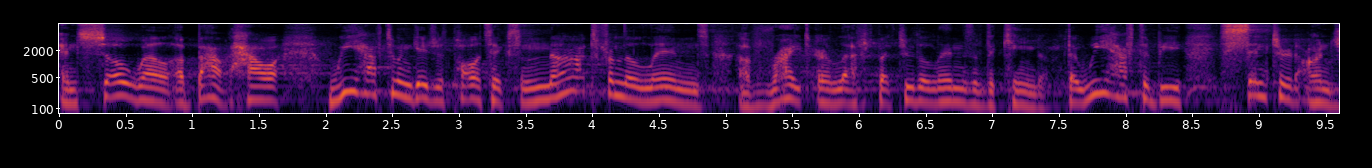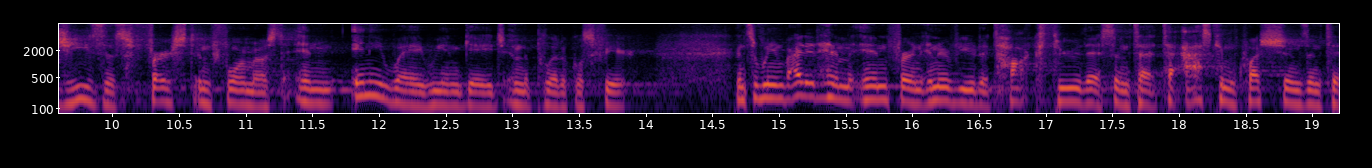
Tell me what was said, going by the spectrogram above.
and so well about how we have to engage with politics not from the lens of right or left, but through the lens of the kingdom. That we have to be centered on Jesus first and foremost in any way we engage in the political sphere. And so we invited him in for an interview to talk through this and to, to ask him questions and to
